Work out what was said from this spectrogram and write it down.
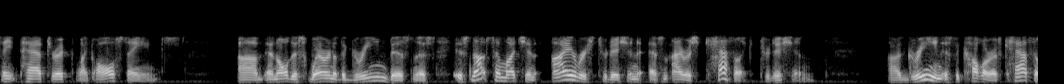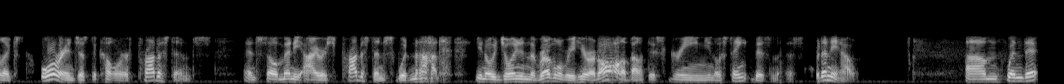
St. Patrick, like all saints, um, and all this wearing of the green business is not so much an Irish tradition as an Irish Catholic tradition. Uh, green is the color of Catholics, orange is the color of Protestants. And so many Irish Protestants would not, you know, join in the revelry here at all about this green, you know, saint business. But anyhow, um, when the,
